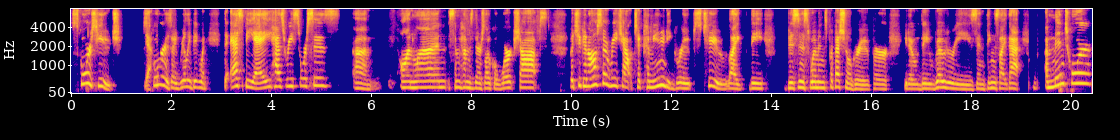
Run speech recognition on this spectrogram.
SCORE is huge yeah. SCORE is a really big one. The SBA has resources um, online. Sometimes there's local workshops, but you can also reach out to community groups too, like the business women's professional group or you know the rotaries and things like that a mentor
